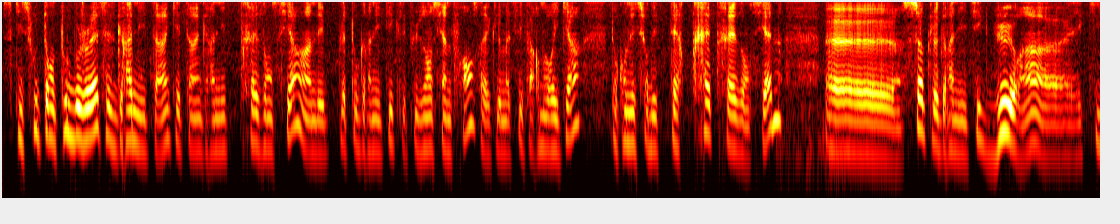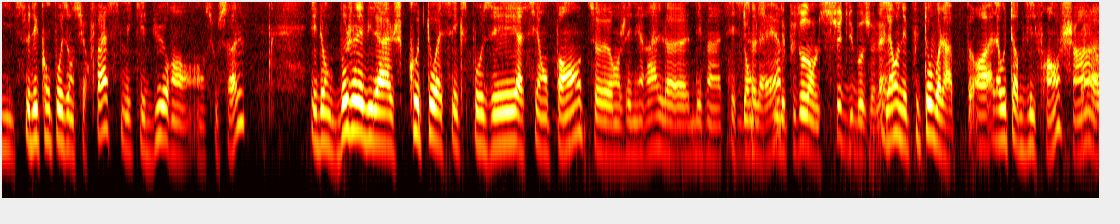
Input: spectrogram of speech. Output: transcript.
ce qui sous-tend tout le Beaujolais, c'est ce granit, hein, qui est un granit très ancien, un des plateaux granitiques les plus anciens de France, avec le massif armoricain. Donc on est sur des terres très très anciennes. Euh, un socle granitique dur, hein, qui se décompose en surface, mais qui est dur en, sous-sol. Et donc Beaujolais village, coteaux assez exposés, assez en pente, euh, en général des vins assez donc, solaires. On est plutôt dans le sud du Beaujolais. là on est plutôt voilà, à la hauteur de Villefranche, hein,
